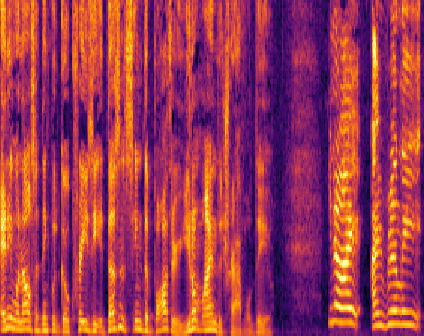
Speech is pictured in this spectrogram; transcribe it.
anyone else I think would go crazy. It doesn't seem to bother you. You don't mind the travel, do you? You know, I, I really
